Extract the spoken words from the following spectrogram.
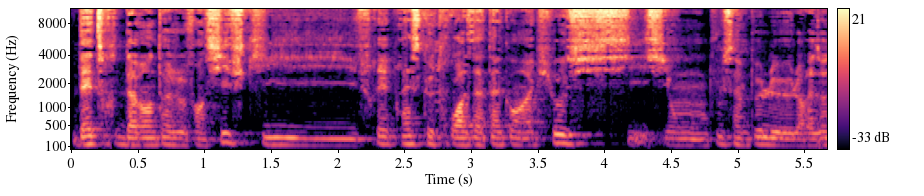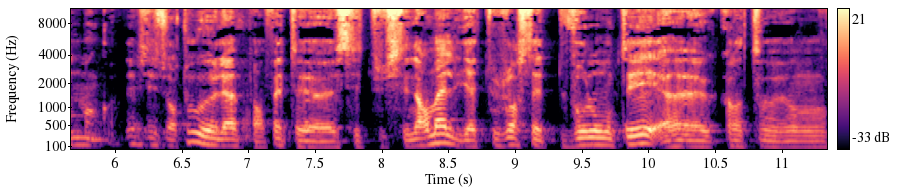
d'être davantage offensif, qui ferait presque trois attaquants axiaux si, si on pousse un peu le, le raisonnement. Quoi. C'est surtout là, en fait, c'est, c'est normal. Il y a toujours cette volonté quand on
